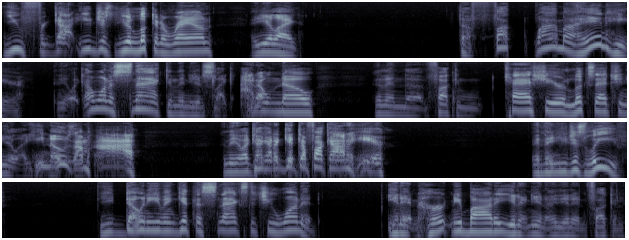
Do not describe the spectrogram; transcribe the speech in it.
You forgot. You just, you're looking around and you're like, the fuck? Why am I in here? And you're like, I want a snack. And then you're just like, I don't know. And then the fucking cashier looks at you and you're like, he knows I'm high. And then you're like, I got to get the fuck out of here. And then you just leave. You don't even get the snacks that you wanted. You didn't hurt anybody. You didn't, you know, you didn't fucking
